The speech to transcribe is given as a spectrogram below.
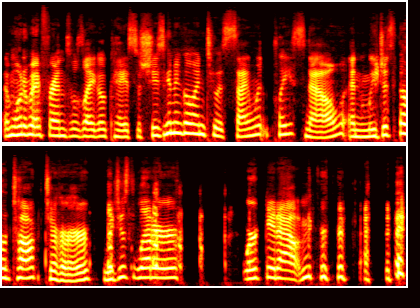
And one of my friends was like, okay, so she's going to go into a silent place now. And we just don't talk to her. We just let her work it out. in her head."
